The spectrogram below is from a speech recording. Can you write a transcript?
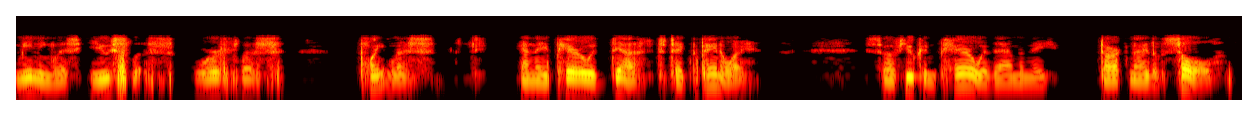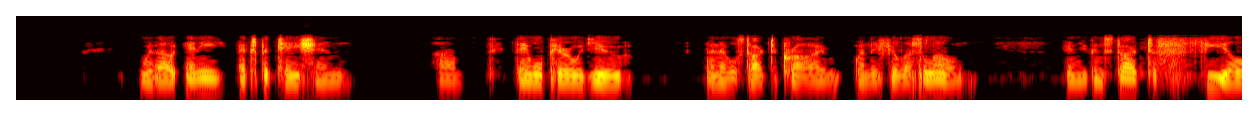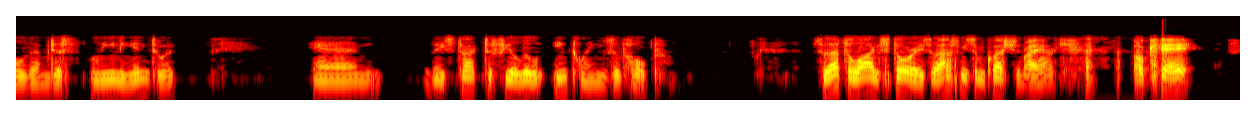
meaningless, useless, worthless, pointless, and they pair with death to take the pain away. So if you can pair with them in the dark night of the soul without any expectation, um, they will pair with you and they will start to cry when they feel less alone. And you can start to feel them just leaning into it. And they start to feel little inklings of hope. So that's a long story. So ask me some questions, right. Mark. okay.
